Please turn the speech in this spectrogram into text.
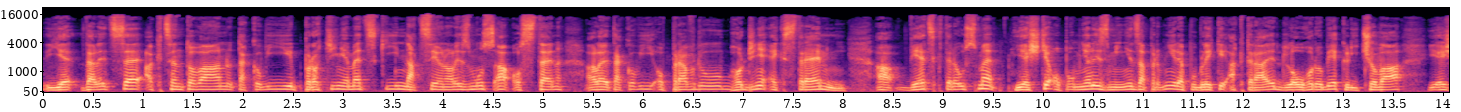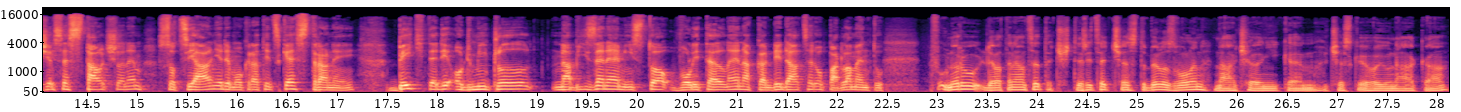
je velice akcentován takový protiněmecký nacionalismus a osten, ale takový opravdu hodně extrémní. A věc, kterou jsme ještě opomněli zmínit za první republiky a která je dlouhodobě klíčová, je, že se stal členem sociálně demokratické strany, byť tedy odmítl nabízené místo volitelné na kandidáce do parlamentu. V únoru 1946 byl zvolen náčelníkem Českého junáka,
